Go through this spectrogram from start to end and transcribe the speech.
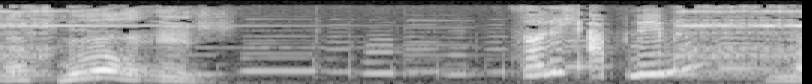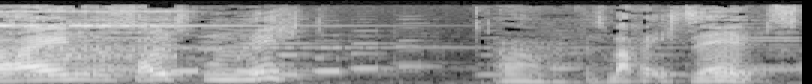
Das höre ich. Soll ich abnehmen? Nein, das sollst du nicht. Ah, Das mache ich selbst.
